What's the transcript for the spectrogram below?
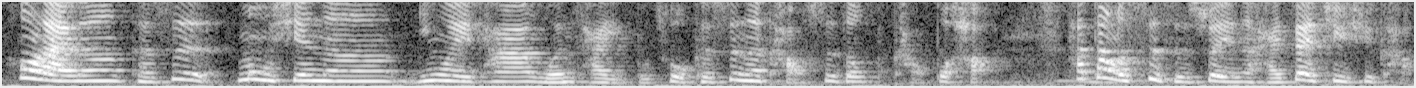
后来呢？可是孟仙呢，因为他文采也不错，可是呢，考试都考不好。他到了四十岁呢，还在继续考。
